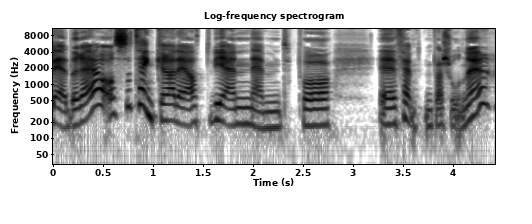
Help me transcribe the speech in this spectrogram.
leder jeg, og så tenker jeg det at vi er nevnt på 15 eh, personer.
